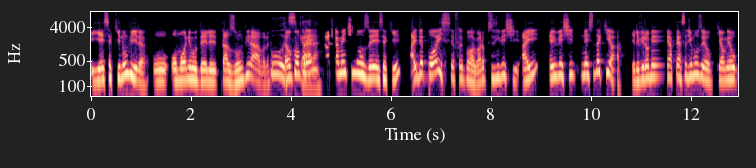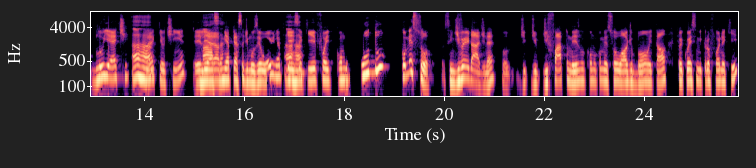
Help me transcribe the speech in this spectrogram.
E esse aqui não vira. O homônimo dele da Zoom virava, né? Puts, então eu comprei, cara. praticamente não usei esse aqui. Aí depois eu falei, bom, agora eu preciso investir. Aí eu investi nesse daqui, ó. Ele virou minha peça de museu, que é o meu Blue Yeti, uh -huh. né, que eu tinha. Ele Massa. era a minha peça de museu hoje, né? Porque uh -huh. esse aqui foi como tudo começou assim, de verdade, né? De, de, de, fato mesmo, como começou o áudio bom e tal, foi com esse microfone aqui.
